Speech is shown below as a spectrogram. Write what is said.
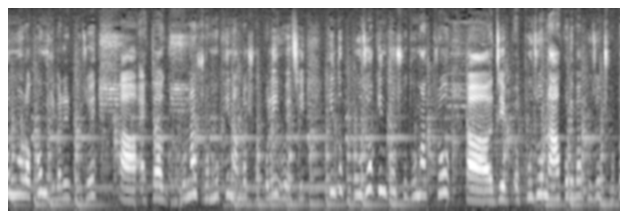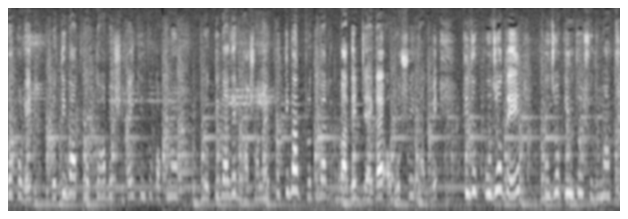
অন্যরকম, এবারের পুজোয় একটা ঘটনার সম্মুখীন আমরা সকলেই হয়েছি। কিন্তু পুজো কিন্তু শুধুমাত্র যে পুজো না করে বা পুজো ছোট করে প্রতিবাদ করতে হবে সেটাই কিন্তু কখনো প্রতিবাদের ভাষা নয়। প্রতিবাদ প্রতিবাদবাদের জায়গায় অবশ্যই থাকবে। কিন্তু পুজোতে, পুজো কিন্তু শুধুমাত্র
